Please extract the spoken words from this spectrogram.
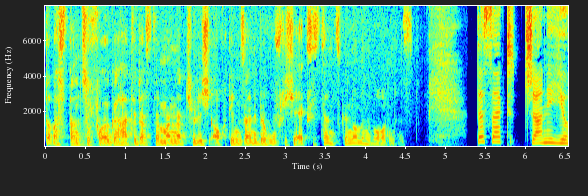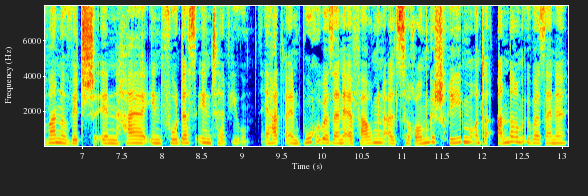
was dann zur Folge hatte, dass der Mann natürlich auch dem seine berufliche Existenz genommen worden ist. Das sagt Gianni Jovanovic in HR Info das Interview. Er hat ein Buch über seine Erfahrungen als Rom geschrieben, unter anderem über seine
